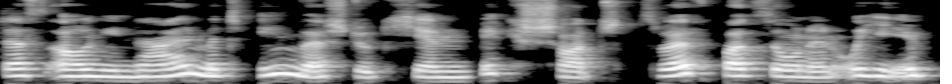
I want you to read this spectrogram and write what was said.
das Original mit Ingwerstückchen, Big Shot, 12 Portionen. Je,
